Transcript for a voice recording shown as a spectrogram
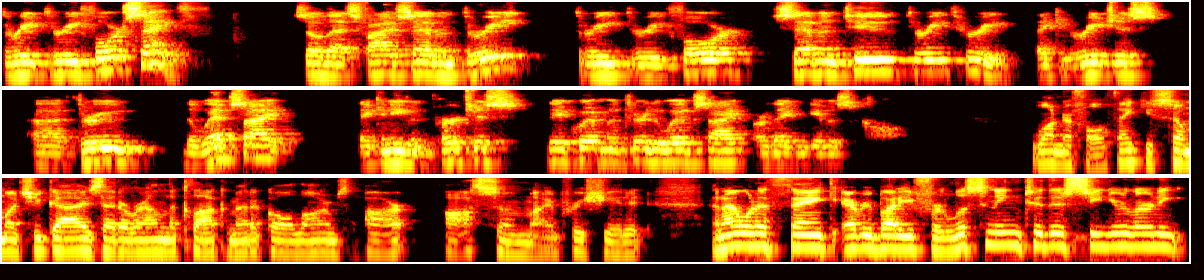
334 SAFE. So that's 573 334 7233. They can reach us uh, through the website. They can even purchase the equipment through the website or they can give us a call. Wonderful. Thank you so much. You guys at Around the Clock Medical Alarms are awesome. I appreciate it. And I want to thank everybody for listening to this Senior Learning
